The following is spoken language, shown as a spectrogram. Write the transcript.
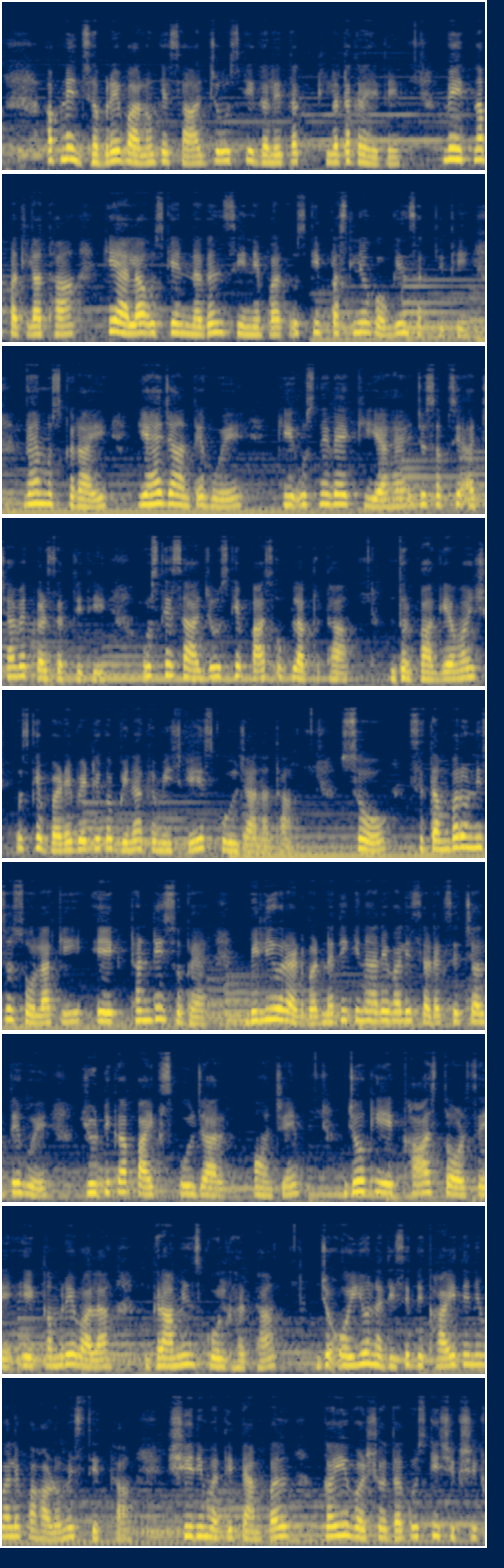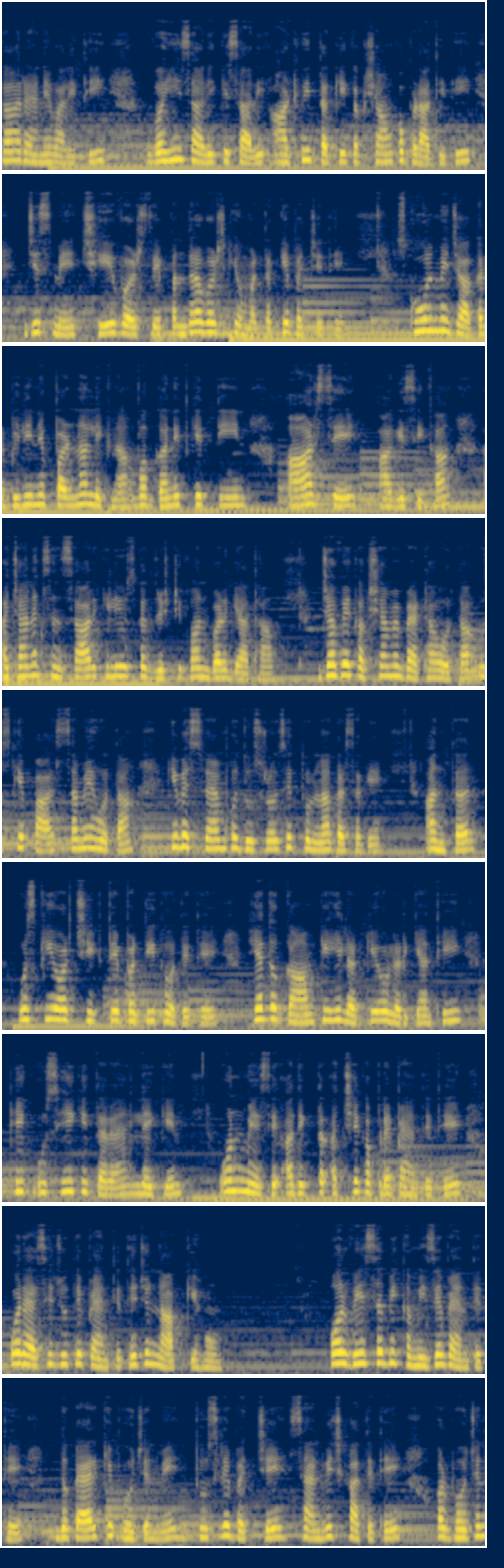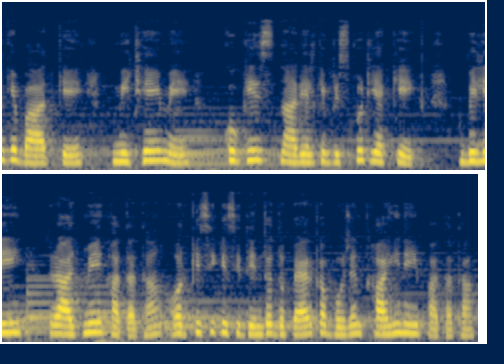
अपने झबरे बालों के साथ जो उसके गले तक लटक रहे थे वे इतना पतला था कि एला उसके नगन सीने पर उसकी पसलियों को गिन सकती थी। वह मुस्कराई। यह जानते हुए कि उसने वह किया है जो सबसे अच्छा वह कर सकती थी। उसके साथ जो उसके पास उपलब्ध था। दुर्भाग्यवंश, उसके बड़े बेटे को बिना कमीज के ही स्कूल जाना था। सो, सितंबर 1916 की एक ठंडी सुबह, बिली और एडवर्ड नदी किनारे वाली सड़क से चलते हुए यूटिका पाइक स्कूल जा पहुँचे, जो कि एक ख़ास तौर से एक कमरे वाला ग्रामीण स्कूल घर था। जो ओयो नदी से दिखाई देने वाले पहाड़ों में स्थित था। श्रीमती टेंपल कई वर्षों तक उसकी शिक्षिका रहने वाली थी। वहीं सारी की सारी आठवीं तक की कक्षाओं को पढ़ाती थी, जिसमें छः वर्ष से पंद्रह वर्ष की उम्र तक के बच्चे थे। स्कूल में जाकर बिली ने पढ़ना, लिखना व गणित के तीन आर से आगे सीखा। अचानक संसार के लिए उसका दृष्टिकोण बढ़ गया था। जब वह कक्षा में बैठा होता, उसके पास समय होता कि वह स्वयं को दूसरों से तुलना कर सके। अंतर उसकी ओर चीखते प्रतीत होते थे। यह तो गाँव के ही लड़के और लड़कियाँ थी, ठीक उसी की तरह, लेकिन उनमें से अधिकतर अच्छे कपड़े पहनते थे और ऐसे जूते पहनते थे जो नाप के हों। और वे सभी कमीज़ें पहनते थे। दोपहर के भोजन में दूसरे बच्चे सैंडविच खाते थे और भोजन के बाद के मीठे में कुकीज़, नारियल के बिस्कुट या केक बिली राजमे खाता था और किसी किसी दिन तो दोपहर का भोजन खा ही नहीं पाता था।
